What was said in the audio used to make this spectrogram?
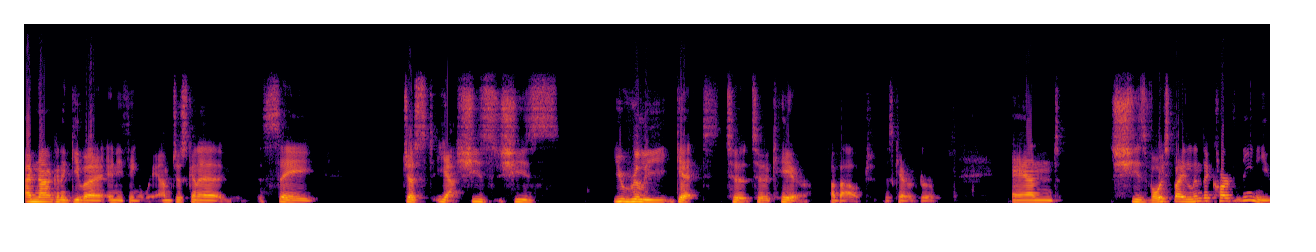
I'm not gonna give a, anything away. I'm just gonna say just yeah she's she's you really get to to care about this character. And she's voiced by Linda Cardellini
